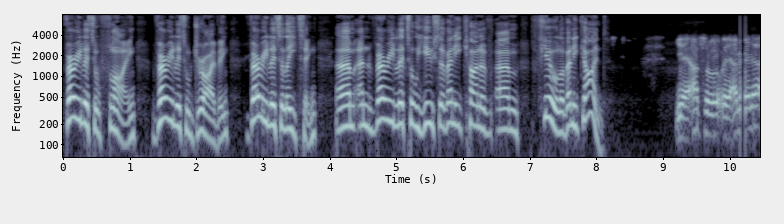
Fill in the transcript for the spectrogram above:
very little flying, very little driving, very little eating, um, and very little use of any kind of um, fuel of any kind. Yeah, absolutely. I mean, I,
